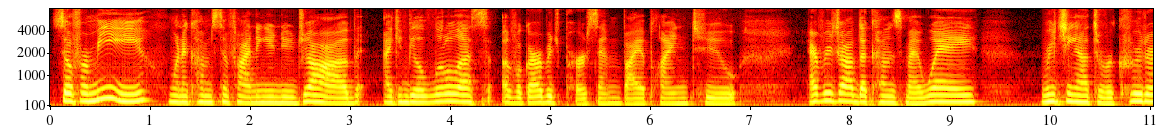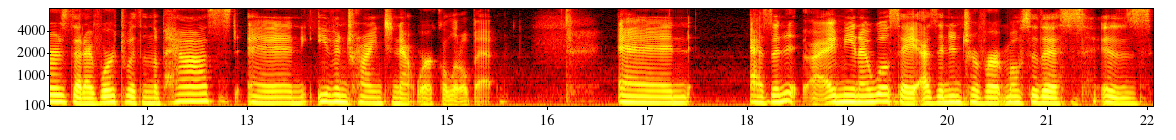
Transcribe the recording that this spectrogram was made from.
So, for me, when it comes to finding a new job, I can be a little less of a garbage person by applying to every job that comes my way, reaching out to recruiters that I've worked with in the past, and even trying to network a little bit. And as an, I mean, I will say, as an introvert, most of this is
